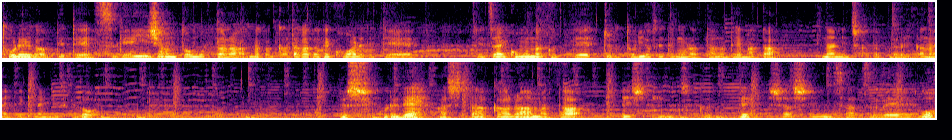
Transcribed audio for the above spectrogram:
トレイが売っててすげえいいじゃんと思ったらなんかガタガタで壊れててで在庫もなくってちょっと取り寄せてもらったのでまた何日か経ったら行かないといけないんですけど。よしこれで明日からまたレシピを作って写真撮影を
